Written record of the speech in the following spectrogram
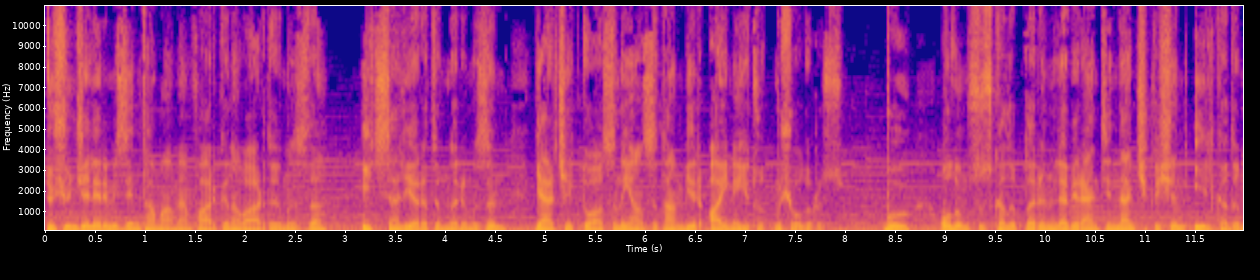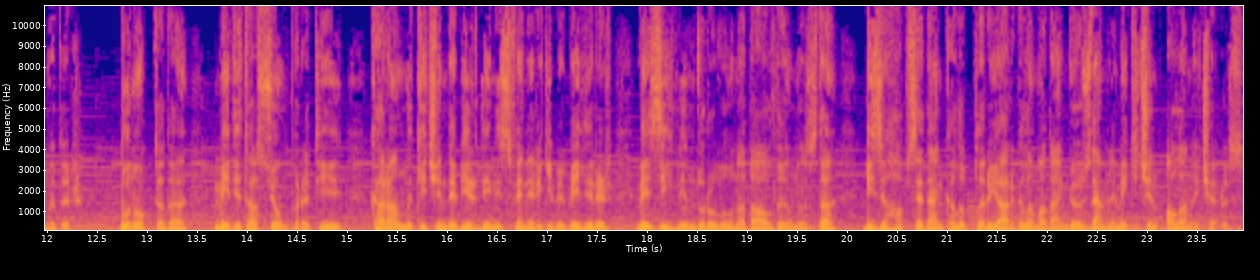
Düşüncelerimizin tamamen farkına vardığımızda, içsel yaratımlarımızın gerçek doğasını yansıtan bir aynayı tutmuş oluruz. Bu, olumsuz kalıpların labirentinden çıkışın ilk adımıdır. Bu noktada meditasyon pratiği karanlık içinde bir deniz feneri gibi belirir ve zihnin duruluğuna daldığımızda bizi hapseden kalıpları yargılamadan gözlemlemek için alan açarız.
